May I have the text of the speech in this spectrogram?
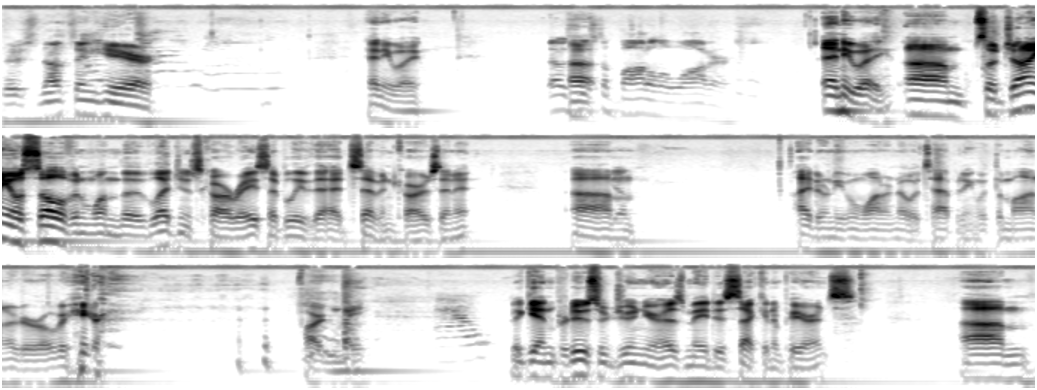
There's nothing here. Anyway, That was Uh, just a bottle of water. Anyway, um, so Johnny O'Sullivan won the Legends car race. I believe that had seven cars in it. Um, Yep. I don't even want to know what's happening with the monitor over here. Pardon me. Again, producer Junior has made his second appearance. Um,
